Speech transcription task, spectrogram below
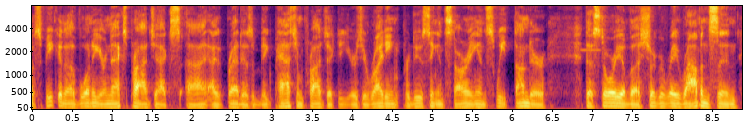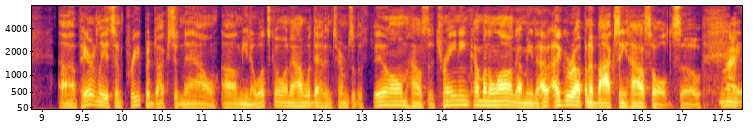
know, speaking of one of your next projects, uh, read is a big passion project of yours. You're writing, producing, and starring in Sweet Thunder, the story of uh, Sugar Ray Robinson. Uh, apparently, it's in pre-production now. Um, you know, what's going on with that in terms of the film? How's the training coming along? I mean, I, I grew up in a boxing household, so Right.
